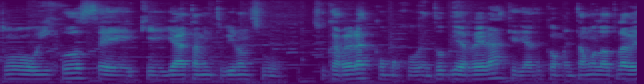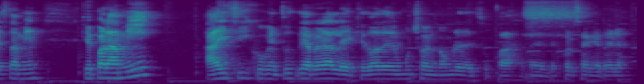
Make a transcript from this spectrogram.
tuvo hijos eh, que ya también tuvieron su, su carrera como Juventud Guerrera, que ya comentamos la otra vez también, que para mí, ahí sí, Juventud Guerrera le quedó a deber mucho el nombre de su pa, eh, de Fuerza Guerrera.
